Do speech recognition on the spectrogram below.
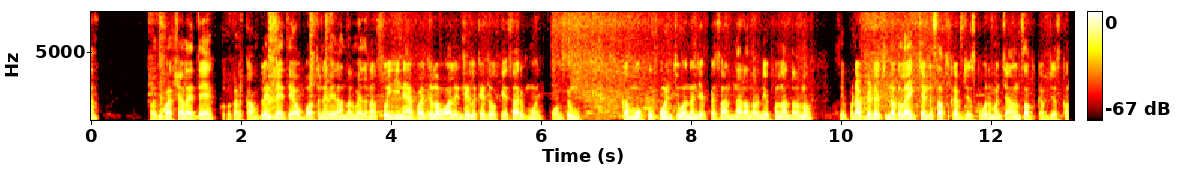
ప్రతిపక్షాలు అయితే ఇక్కడ కంప్లైంట్లు అయితే ఇవ్వబోతున్నాయి వీరందరి మీద సో ఈ నేపథ్యంలో వాలంటీర్లకు అయితే ఒకేసారి పంపి ఒక ముప్పు పొంచి ఉందని చెప్పేసి అంటున్నారు అందరూ నిపుణులందరూ సో ఇప్పుడు అప్డేట్ వచ్చింది. ఒక లైక్ చేయండి సబ్స్క్రైబ్ చేసుకోకపోతే మన ఛానల్ సబ్స్క్రైబ్ చేసుకోండి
